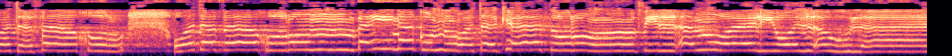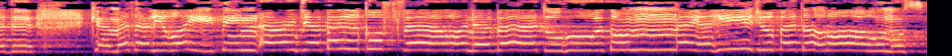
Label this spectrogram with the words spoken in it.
وتفاخر وتفاخر بينكم تكاثر في الأموال والأولاد. كمثل غيث أعجب ایس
